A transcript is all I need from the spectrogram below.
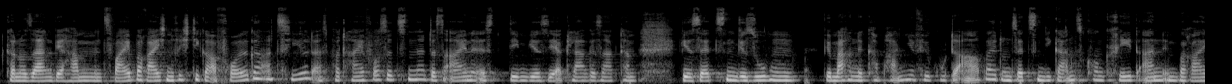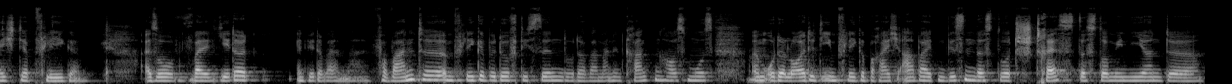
Ich kann nur sagen, wir haben in zwei Bereichen richtige Erfolge erzielt als Parteivorsitzende. Das eine ist, dem wir sehr klar gesagt haben, wir setzen, wir suchen, wir machen eine Kampagne für gute Arbeit und setzen die ganz konkret an im Bereich der Pflege. Also weil jeder entweder weil mal Verwandte pflegebedürftig sind oder weil man in Krankenhaus muss ähm, oder Leute, die im Pflegebereich arbeiten, wissen, dass dort Stress das dominierende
